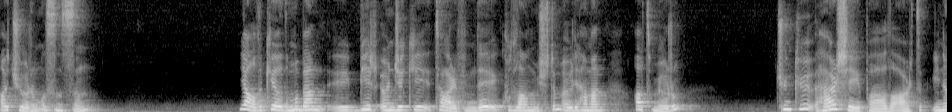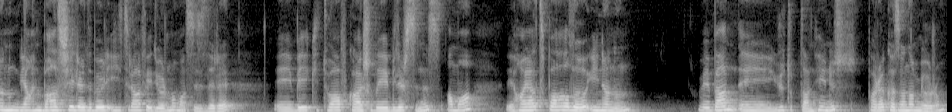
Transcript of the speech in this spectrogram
açıyorum ısınsın. Yağlı kağıdımı ben e, bir önceki tarifimde kullanmıştım. Öyle hemen atmıyorum. Çünkü her şey pahalı artık. İnanın yani bazı şeyleri de böyle itiraf ediyorum ama sizlere e, belki tuhaf karşılayabilirsiniz ama e, hayat pahalı inanın ve ben e, YouTube'dan henüz para kazanamıyorum.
